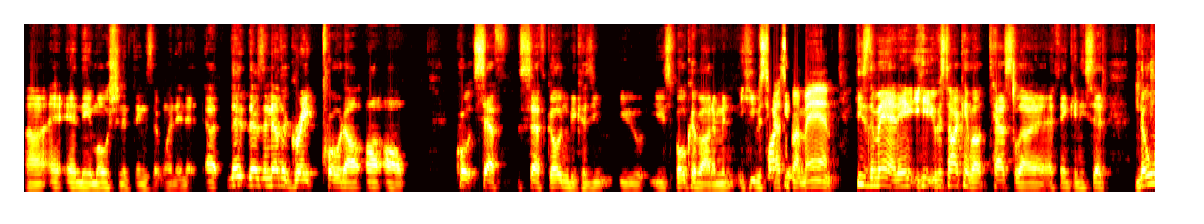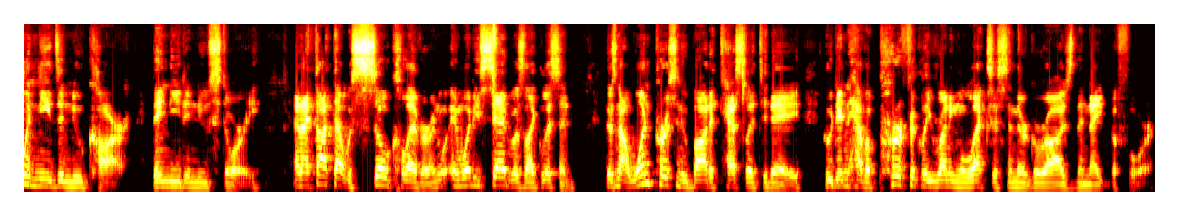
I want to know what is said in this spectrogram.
uh, and, and the emotion and things that went in it. Uh, there, there's another great quote. I'll, I'll, I'll quote Seth Seth Godin because you you you spoke about him and he was talking. That's my man. he's the man. He, he was talking about Tesla, I think, and he said, "No one needs a new car; they need a new story." And I thought that was so clever. And, and what he said was like, "Listen, there's not one person who bought a Tesla today who didn't have a perfectly running Lexus in their garage the night before."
